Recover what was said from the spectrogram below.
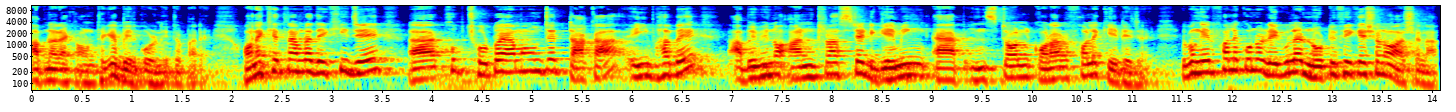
আপনার অ্যাকাউন্ট থেকে বের করে নিতে পারে। অনেক ক্ষেত্রে আমরা দেখি যে খুব ছোট অ্যামাউন্টের টাকা এইভাবে বিভিন্ন আনট্রাস্টেড গেমিং অ্যাপ ইনস্টল করার ফলে কেটে যায়। এবং এর ফলে কোনো রেগুলার নোটিফিকেশনও আসে না।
